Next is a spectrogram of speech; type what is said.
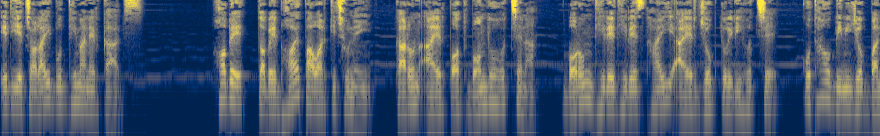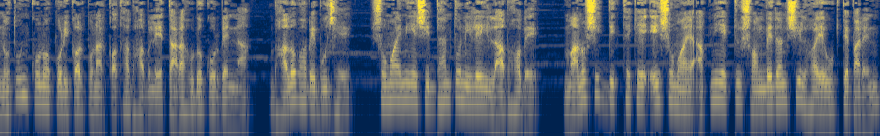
এড়িয়ে চলাই বুদ্ধিমানের কাজ। হবে, তবে ভয় পাওয়ার কিছু নেই, কারণ আয়ের পথ বন্ধ হচ্ছে না। বরং ধীরে ধীরে স্থায়ী আয়ের যোগ তৈরি হচ্ছে। কোথাও বিনিয়োগ বা নতুন কোনো পরিকল্পনার কথা ভাবলে তাড়াহুড়ো করবেন না। ভালোভাবে বুঝে, সময় নিয়ে সিদ্ধান্ত নিলেই লাভ হবে। মানসিক দিক থেকে এই সময় আপনি একটু সংবেদনশীল হয়ে উঠতে পারেন।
